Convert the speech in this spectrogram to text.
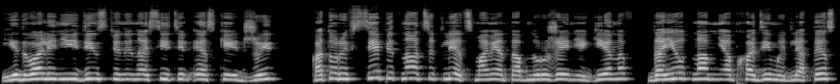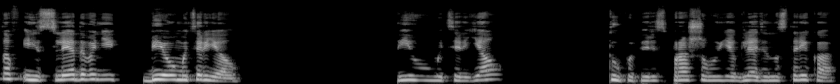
едва ли не единственный носитель SKG, который все 15 лет с момента обнаружения генов дает нам необходимый для тестов и исследований биоматериал. Биоматериал? Тупо переспрашиваю я, глядя на старика.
